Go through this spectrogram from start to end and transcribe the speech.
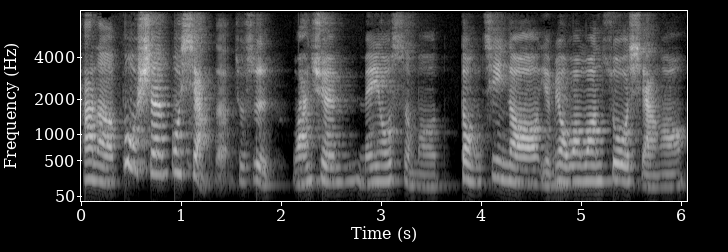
它呢不声不响的，就是完全没有什么动静哦，也没有汪汪作响哦。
